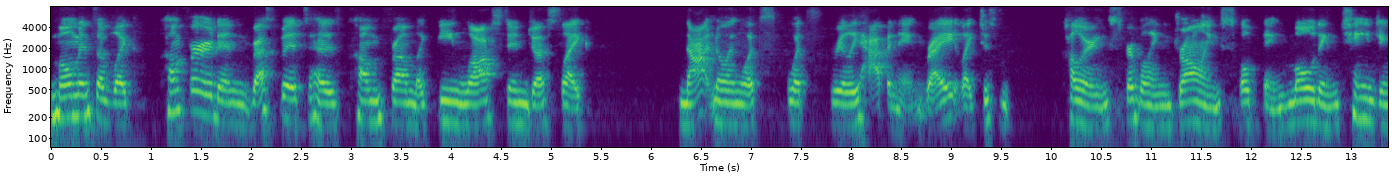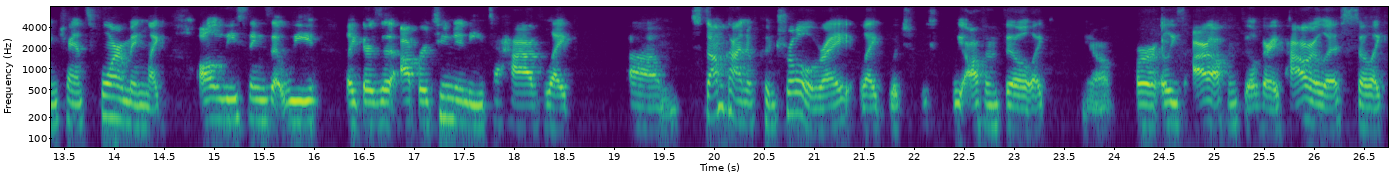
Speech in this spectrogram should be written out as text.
moments of like comfort and respite has come from like being lost in just like not knowing what's what's really happening right like just coloring scribbling drawing sculpting molding changing transforming like all of these things that we like there's an opportunity to have like um, some kind of control right like which we often feel like you know or at least I often feel very powerless. So like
